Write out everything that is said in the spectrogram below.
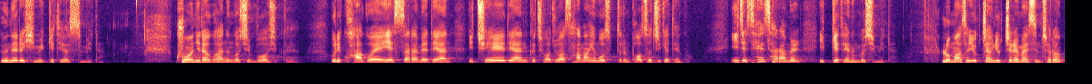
은혜를 힘입게 되었습니다. 구원이라고 하는 것이 무엇일까요? 우리 과거의 옛사람에 대한 이 죄에 대한 그 저주와 사망의 모습들은 벗어지게 되고 이제 새 사람을 입게 되는 것입니다. 로마서 6장 6절의 말씀처럼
